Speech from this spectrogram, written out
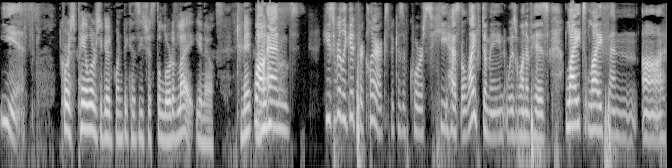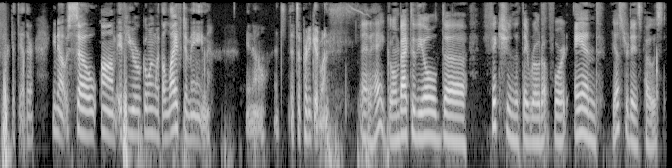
Yes. Of course, Pelor's a good one because he's just the Lord of Light, you know. Well, and he's really good for clerics because, of course, he has the life domain was one of his light, life, and uh, I forget the other. You know, so um, if you're going with the life domain, you know, it's it's a pretty good one. And hey, going back to the old uh, fiction that they wrote up for it and yesterday's post,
